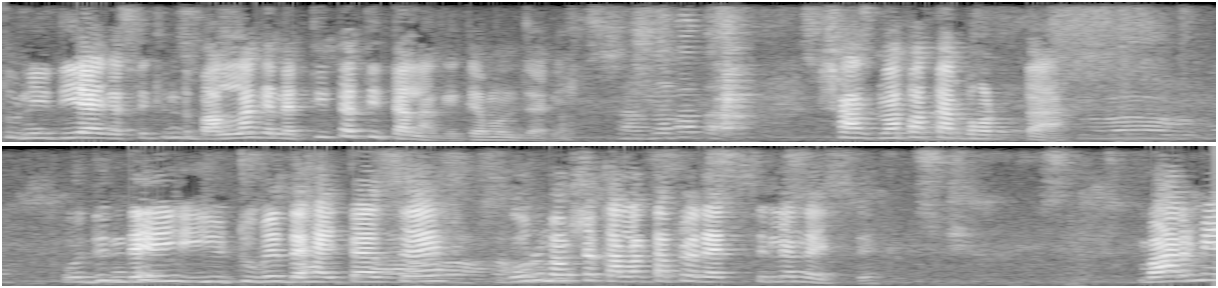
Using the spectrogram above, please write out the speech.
টুনি দিয়া গেছে, কিন্তু ভালো লাগে না, তিতা তিতা লাগে, কেমন জানি। সাজনা পাতার ভর্তা। ওই দিন দিয়ে ইউটিউবে দেখাইতে আছে, গরু মাংস কালারটা আপনার এক্সিলেন্ট আইছে। বারমি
